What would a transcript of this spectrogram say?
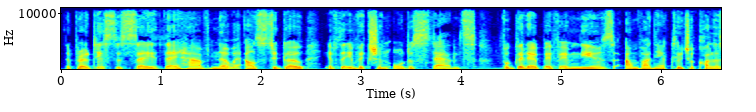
The protesters say they have nowhere else to go if the eviction order stands. For Good Hope FM News, I'm Vanya Klucher-Collins.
